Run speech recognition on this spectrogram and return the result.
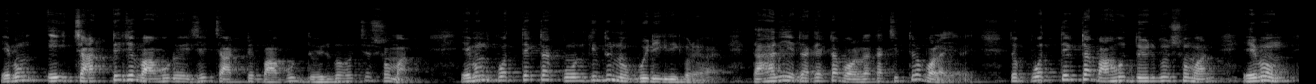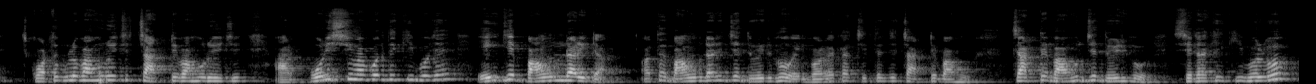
এবং এই চারটে যে বাহু রয়েছে, চারটে বাহুর দৈর্ঘ্য হচ্ছে সমান। এবং প্রত্যেকটা কোণ কিন্তু নব্বই ডিগ্রি করে হয়। তাহলে এটাকে একটা বর্গাকার চিত্র বলা যাবে। তো প্রত্যেকটা বাহুর দৈর্ঘ্য সমান এবং কতগুলো বাহু রয়েছে? চারটে বাহু রয়েছে। আর পরিসীমা বলতে কি বোঝায়? এই যে বাউন্ডারিটা, অর্থাৎ বাউন্ডারির যে দৈর্ঘ্য, এই বর্গাকার চিত্রের যে চারটে বাহু, চারটে বাহুর যে দৈর্ঘ্য, সেটাকে কি বলব?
